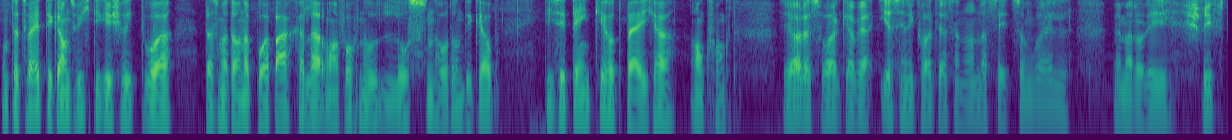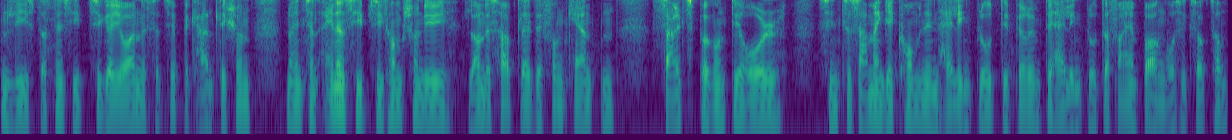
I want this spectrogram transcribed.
Und der zweite ganz wichtige Schritt war, dass man dann ein paar Bacherler einfach nur lassen hat. Und ich glaube, diese Denke hat bei euch auch angefangen. Ja, das war, glaube ich, eine irrsinnig harte Auseinandersetzung, weil wenn man da die Schriften liest aus den 70er Jahren, das hat ja bekanntlich schon 1971 haben schon die Landeshauptleute von Kärnten, Salzburg und Tirol sind zusammengekommen in Heiligenblut, die berühmte Heiligenbluter Vereinbarung, wo sie gesagt haben,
